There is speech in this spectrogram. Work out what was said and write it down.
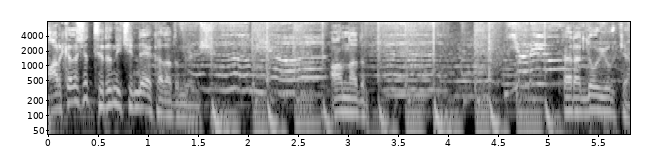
Arkadaşı tırın içinde yakaladım demiş. Anladım. Herhalde uyurken.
